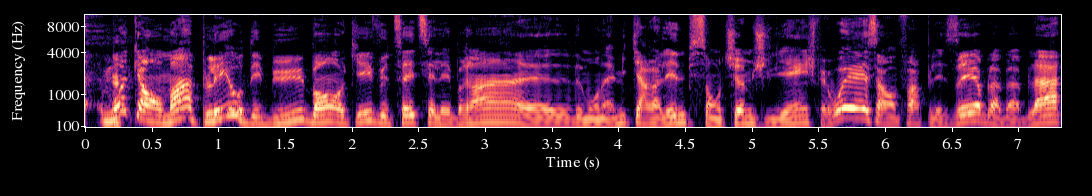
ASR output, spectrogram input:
moi, quand on m'a appelé au début, bon, OK, veux-tu être célébrant euh, de mon amie Caroline puis son chum Julien? Je fais, ouais, ça va me faire plaisir, blablabla.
